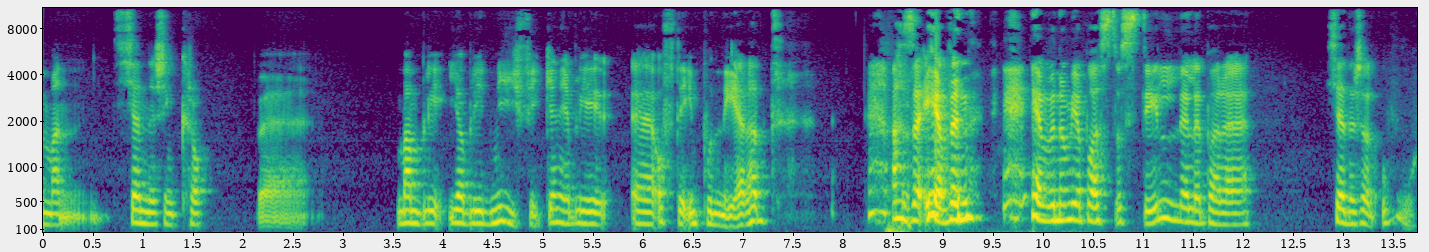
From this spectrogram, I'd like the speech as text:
man känner sin kropp eh, man blir, jag blir nyfiken, jag blir eh, ofta imponerad. alltså även, även om jag bara står still eller bara känner så oh,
